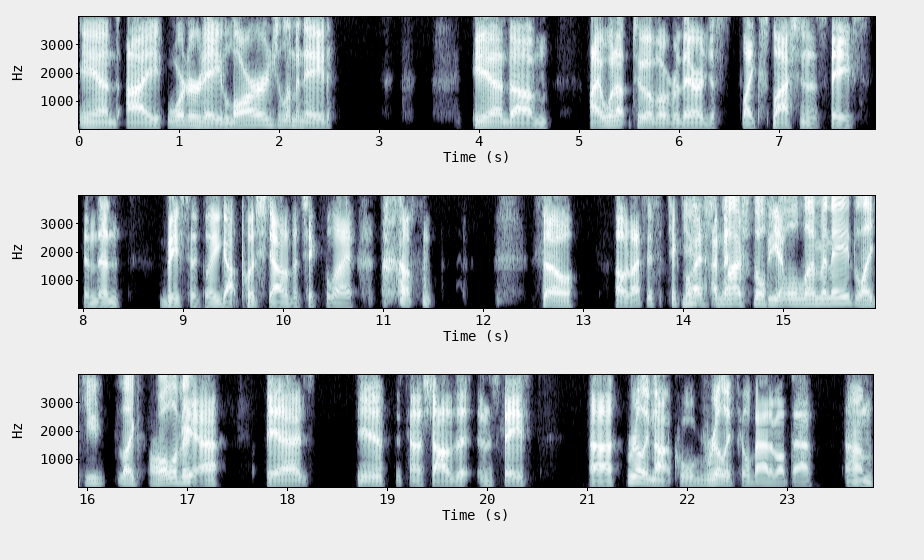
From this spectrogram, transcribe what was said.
and I ordered a large lemonade, and um, I went up to him over there and just like splashed in his face, and then basically got pushed out of the Chick Fil A. so, oh, that's just Chick Fil you A. splashed the full lemonade like you like all of it Yeah, yeah, just- yeah. Just kind of shot it in his face. Uh, really not cool. Really feel bad about that. Um,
